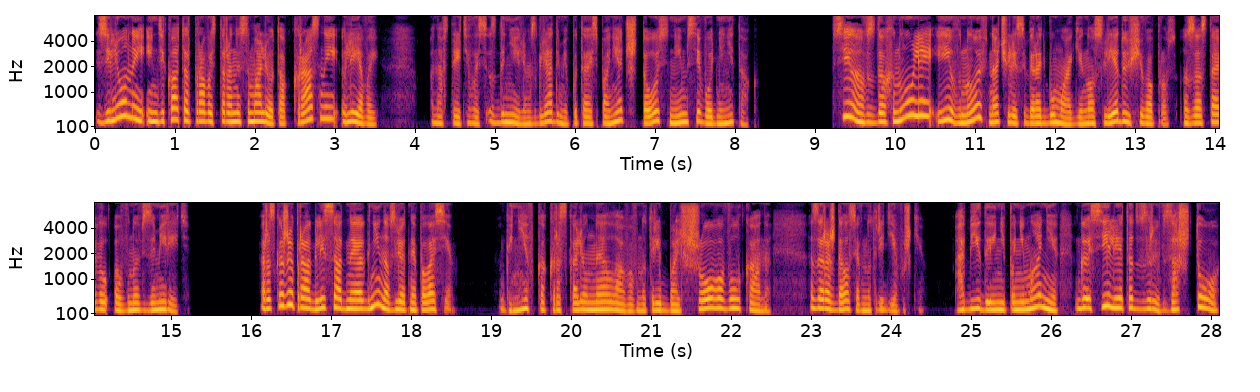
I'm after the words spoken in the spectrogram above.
Зеленый индикатор правой стороны самолета, красный — левой». Она встретилась с Даниэлем взглядами, пытаясь понять, что с ним сегодня не так. Все вздохнули и вновь начали собирать бумаги, но следующий вопрос заставил вновь замереть. «Расскажи про глиссадные огни на взлетной полосе». Гнев, как раскаленная лава внутри большого вулкана, зарождался внутри девушки. Обида и непонимание гасили этот взрыв. За что?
